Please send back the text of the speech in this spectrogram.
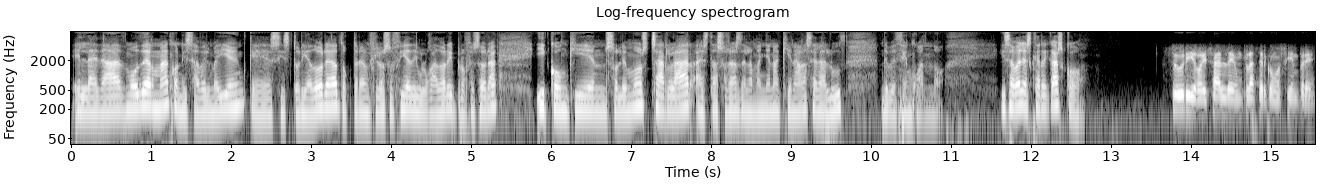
en la edad moderna con Isabel Mellén, que es historiadora, doctora en filosofía, divulgadora y profesora, y con quien solemos charlar a estas horas de la mañana, quien hágase la luz de vez en cuando. Isabel, es que recasco. Suri, Goizalde, un placer como siempre.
